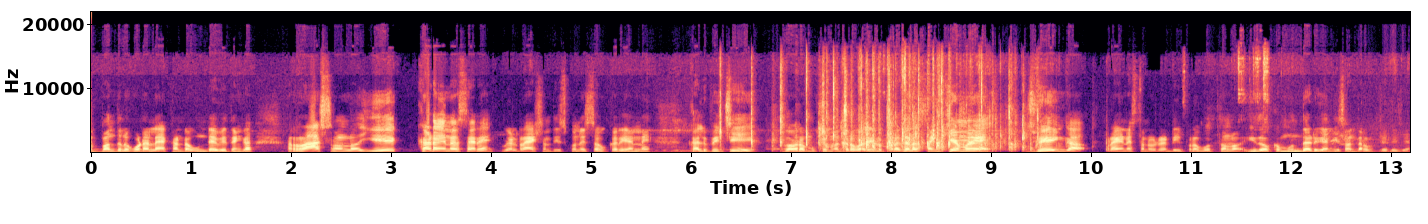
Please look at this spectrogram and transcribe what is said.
ఇబ్బందులు కూడా లేకుండా ఉండే విధంగా రాష్ట్రంలో ఎక్కడైనా సరే వీళ్ళు రేషన్ తీసుకునే సౌకర్యాన్ని కల్పించి గౌరవ ముఖ్యమంత్రి వర్యులు ప్రజల సంక్షేమమే ధ్యేయంగా ప్రయాణిస్తున్నటువంటి ఈ ప్రభుత్వంలో ఇది ఒక ముందడుగని ఈ సందర్భం తెలియజేస్తాం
